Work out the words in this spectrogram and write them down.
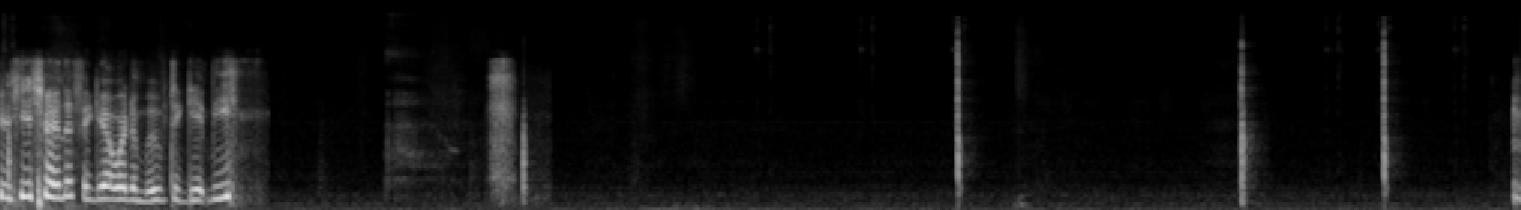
Are you trying to figure out where to move to get me?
